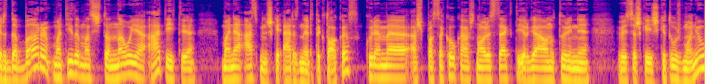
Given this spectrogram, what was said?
Ir dabar, matydamas šitą naują ateitį, mane asmeniškai erzina ir TikTokas, kuriame aš pasakau, ką aš noriu sekti ir gaunu turinį visiškai iš kitų žmonių.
